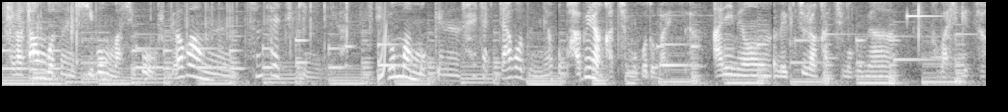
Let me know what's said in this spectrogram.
제가 사온 것은 기본 맛이고 뼈가 없는 순살 치킨입니다. 이것만 먹기는 살짝 짜거든요. 밥이랑 같이 먹어도 맛있어요. 아니면 맥주랑 같이 먹으면 더 맛있겠죠.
